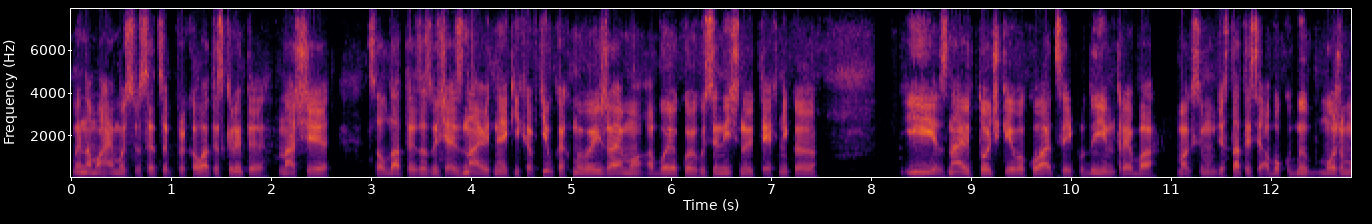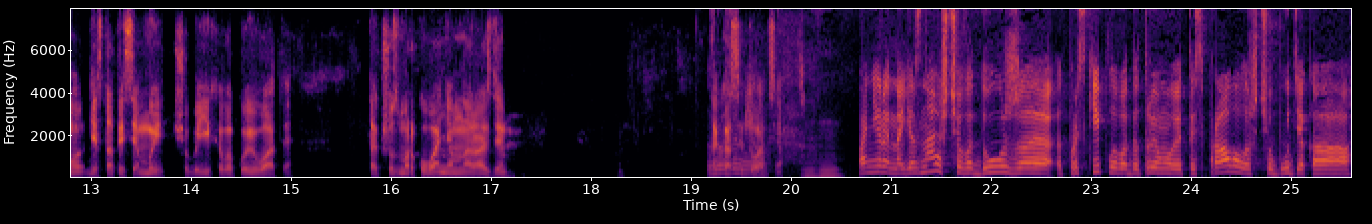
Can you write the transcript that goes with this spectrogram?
ми намагаємося все це приховати, скрити. Наші солдати зазвичай знають, на яких автівках ми виїжджаємо, або якою гусеничною технікою, і знають точки евакуації, куди їм треба максимум дістатися, або куди ми можемо дістатися ми, щоб їх евакуювати. Так що з маркуванням наразі така Зрозуміло. ситуація. Угу. Пані Ірина, я знаю, що ви дуже прискіпливо дотримуєтесь правила, що будь-яка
